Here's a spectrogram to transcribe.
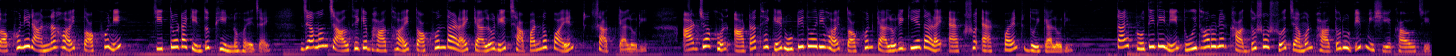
যখনই রান্না হয়, তখনই চিত্রটা কিন্তু ভিন্ন হয়ে যায়। যেমন চাল থেকে ভাত হয়, তখন দাঁড়ায় ক্যালোরি ছাপান্ন পয়েন্ট সাত ক্যালোরি। আর যখন আটা থেকে রুটি তৈরি হয়, তখন ক্যালোরি গিয়ে দাঁড়ায় একশো এক পয়েন্ট দুই ক্যালোরি। তাই প্রতিদিনই দুই ধরনের খাদ্যশস্য, যেমন ভাত ও রুটি, মিশিয়ে খাওয়া উচিত।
